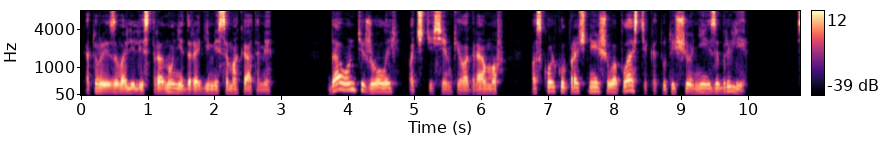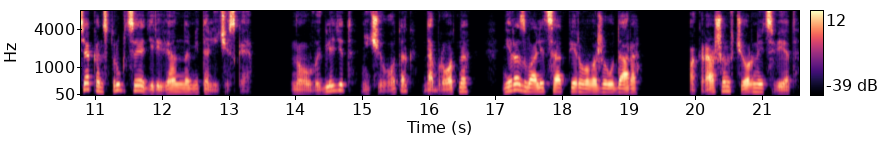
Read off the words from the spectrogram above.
которые завалили страну недорогими самокатами. Да, он тяжелый, почти 7 килограммов, поскольку прочнейшего пластика тут еще не изобрели. Вся конструкция деревянно-металлическая. Но выглядит ничего так, добротно, не развалится от первого же удара. Покрашен в черный цвет,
